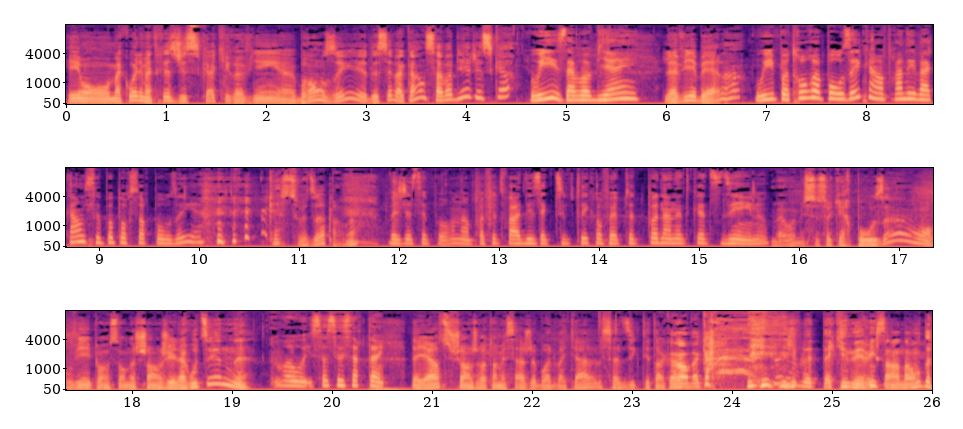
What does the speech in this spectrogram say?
Et mon, ma co-animatrice Jessica qui revient bronzée de ses vacances. Ça va bien, Jessica? Oui, ça va bien. La vie est belle, hein? Oui, pas trop reposé. Quand on prend des vacances, c'est pas pour se reposer. Hein. Qu'est-ce que tu veux dire par là? Ben, je sais pas. On en profite changé la routine. Oui, oui, ça c'est certain. D'ailleurs, tu changeras ton message de boîte vocale. Ça dit que tu es encore en vacances. je voulais te taquiner avec son onde.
